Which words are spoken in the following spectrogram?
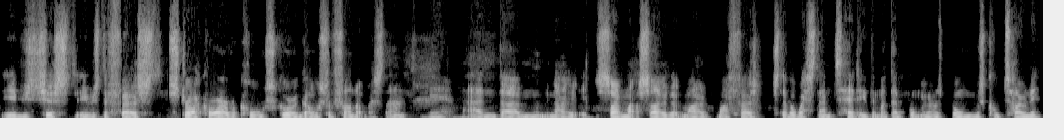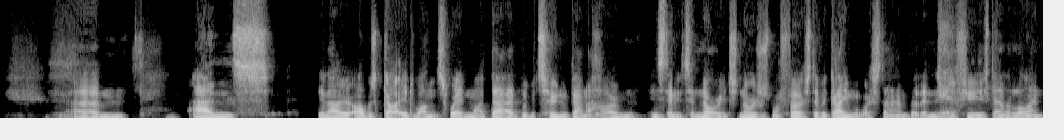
he was just he was the first striker I recall scoring goals for fun at West Ham. Yeah. And um, you know, so much so that my my first ever West Ham teddy that my dad bought me when I was born was called Tony. Um, and you know, I was gutted once when my dad we were two 0 down at home, incidentally to Norwich. Norwich was my first ever game at West Ham, but then this yeah. was a few years down the line.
